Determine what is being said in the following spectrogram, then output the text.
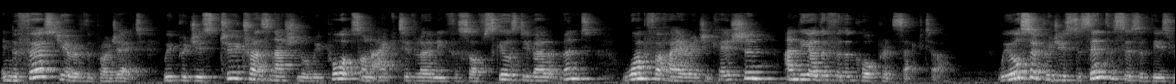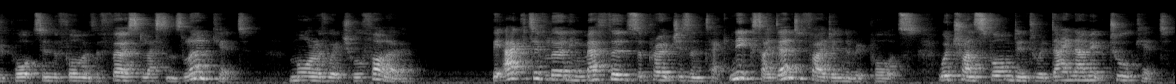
In the first year of the project, we produced two transnational reports on active learning for soft skills development, one for higher education and the other for the corporate sector. We also produced a synthesis of these reports in the form of the first Lessons Learned kit, more of which will follow. The active learning methods, approaches and techniques identified in the reports were transformed into a dynamic toolkit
